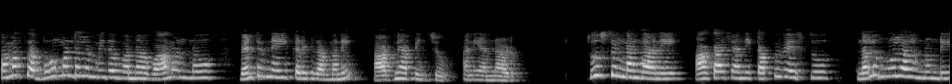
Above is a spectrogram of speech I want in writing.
సమస్త భూమండలం మీద ఉన్న వానరులను వెంటనే ఇక్కడికి రమ్మని ఆజ్ఞాపించు అని అన్నాడు. చూస్తుండగానే ఆకాశాన్ని కప్పివేస్తూ నలుమూలల నుండి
